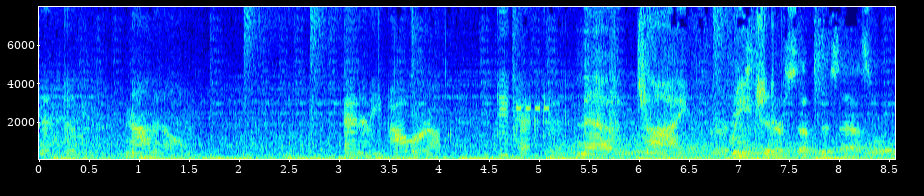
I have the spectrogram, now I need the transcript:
systems nominal. Enemy power up detected. Nav Xi reached. Intercept this asshole.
